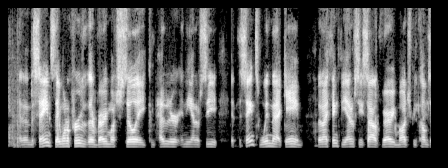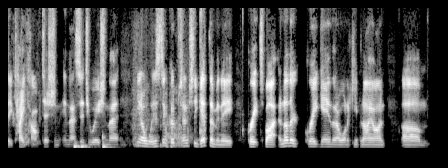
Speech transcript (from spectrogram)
And then the Saints, they want to prove that they're very much still a competitor in the NFC. If the Saints win that game, then I think the NFC South very much becomes a tight competition in that situation that, you know, Winston could potentially get them in a great spot. Another great game that I want to keep an eye on. Um,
